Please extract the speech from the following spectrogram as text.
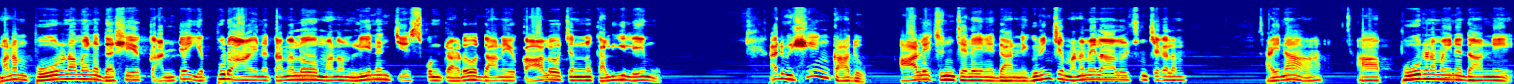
మనం పూర్ణమైన దశ యొక్క అంటే ఎప్పుడు ఆయన తనలో మనం లీనం చేసుకుంటాడో దాని యొక్క ఆలోచనను కలిగి లేము. అది విషయం కాదు. ఆలోచించలేని దాన్ని గురించి మనం ఎలా ఆలోచించగలం? అయినా ఆ పూర్ణమైన దాన్ని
